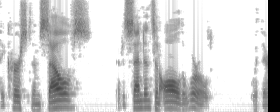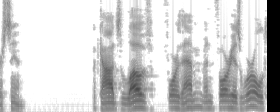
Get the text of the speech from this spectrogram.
They cursed themselves. their descendants, and all the world with their sin. But God's love for them and for his world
